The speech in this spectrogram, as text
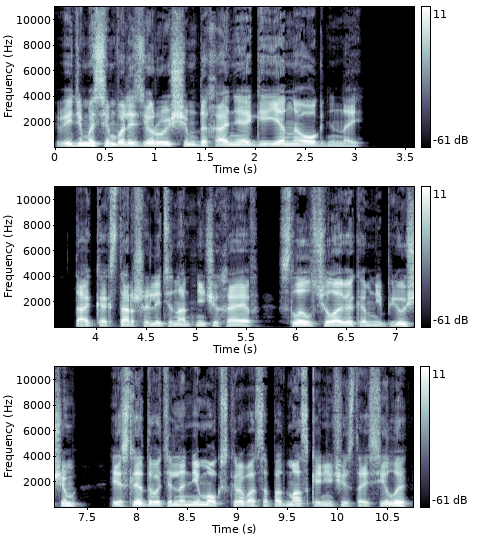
видимо, символизирующим дыхание гиены огненной. Так как старший лейтенант Нечихаев слыл человеком непьющим и, следовательно, не мог скрываться под маской нечистой силы,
